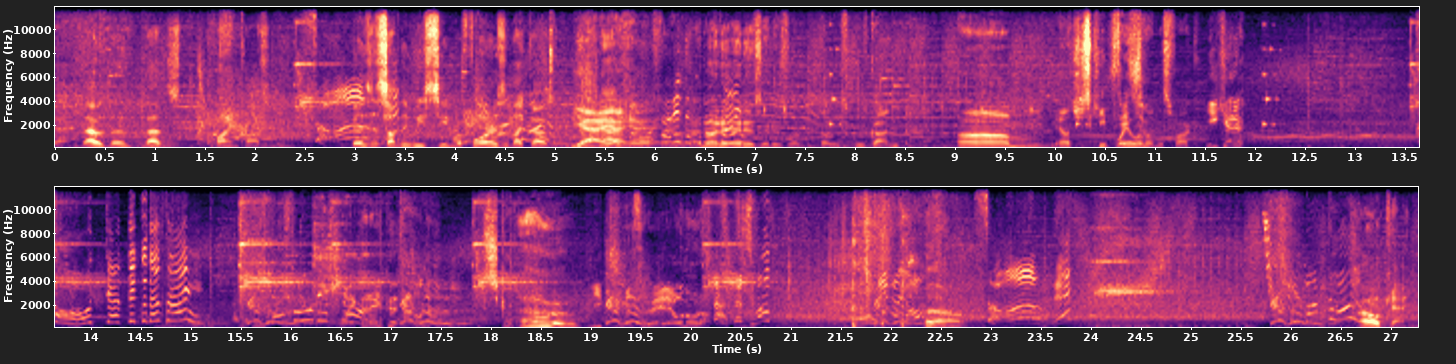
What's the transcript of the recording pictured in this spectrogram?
yeah. That was, that's fine costume. But is it something we've seen before? Is it like a Yeah, yeah, casual yeah. thing? yeah. No, it, it is. It is one that we've, we've gotten. Um, yeah, let's just keep wailing on this fuck. いけ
